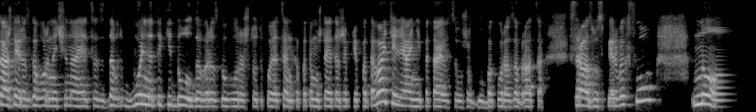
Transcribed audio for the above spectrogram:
каждый разговор начинается с довольно-таки долгого разговора, что такое оценка, потому что это же преподаватели, они пытаются уже глубоко разобраться сразу с первых слов. Но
